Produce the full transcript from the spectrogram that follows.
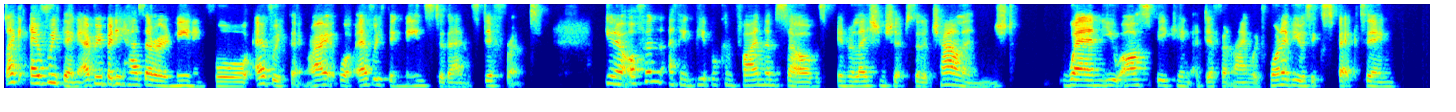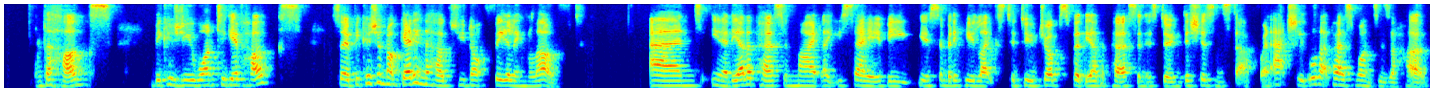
like everything, everybody has their own meaning for everything, right? What everything means to them is different. You know, often I think people can find themselves in relationships that are challenged when you are speaking a different language. One of you is expecting the hugs because you want to give hugs. So because you're not getting the hugs, you're not feeling loved and you know the other person might like you say be you know somebody who likes to do jobs but the other person is doing dishes and stuff when actually all that person wants is a hug.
